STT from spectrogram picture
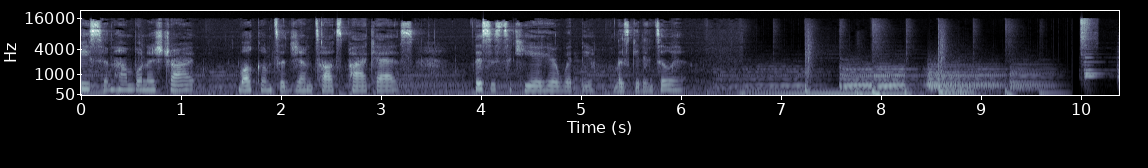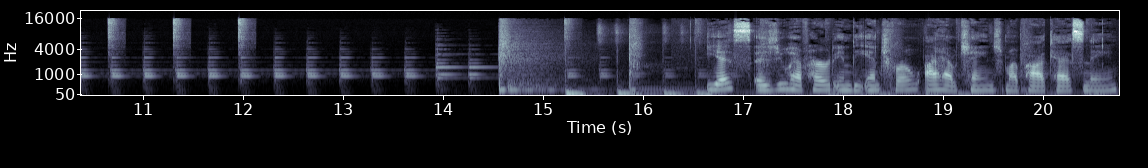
Peace and humbleness, tribe. Welcome to Gem Talks Podcast. This is Takia here with you. Let's get into it. Yes, as you have heard in the intro, I have changed my podcast name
